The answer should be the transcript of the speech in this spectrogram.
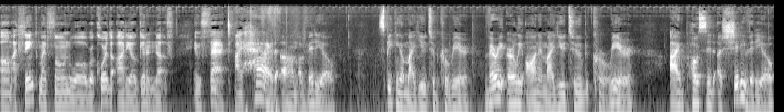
um, I think my phone will record the audio good enough. In fact, I had um, a video, speaking of my YouTube career, very early on in my YouTube career, I posted a shitty video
